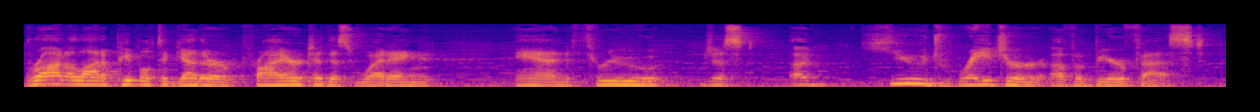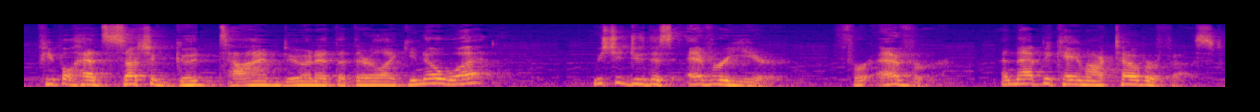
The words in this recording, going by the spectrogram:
brought a lot of people together prior to this wedding, and through just a huge rager of a beer fest, people had such a good time doing it that they're like, you know what? We should do this every year, forever. And that became Oktoberfest.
